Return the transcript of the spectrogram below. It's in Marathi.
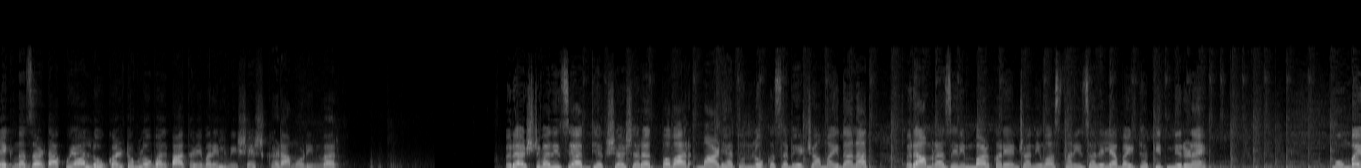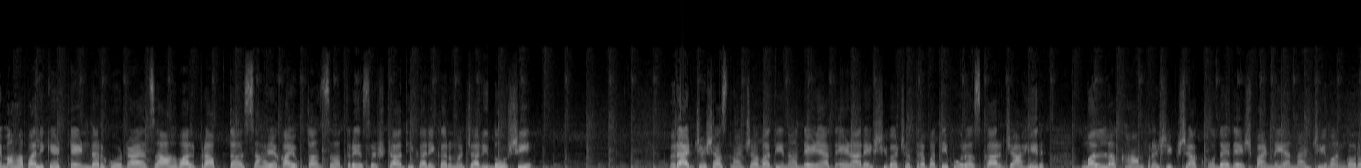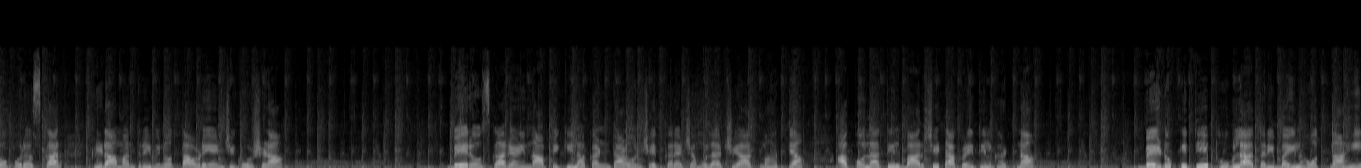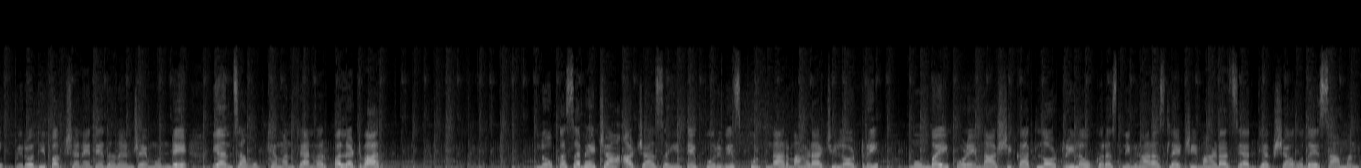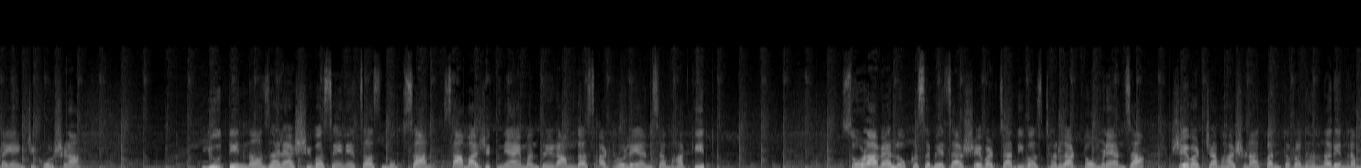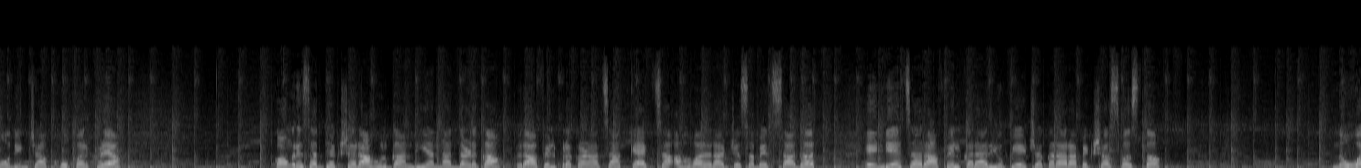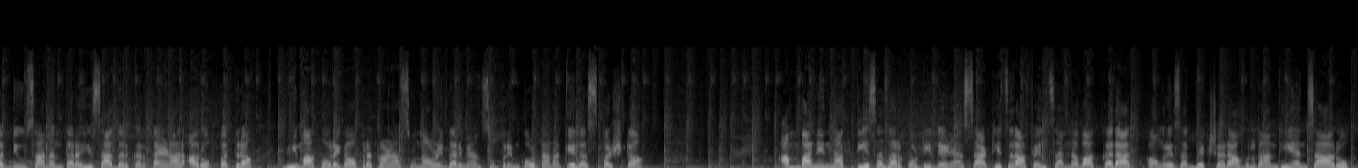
एक नजर टाकूया लोकल टू ग्लोबल पातळीवरील विशेष घडामोडींवर. राष्ट्रवादीचे अध्यक्ष शरद पवार माढ्यातून लोकसभेच्या मैदानात रामराजे निंबाळकर यांच्या निवासस्थानी झालेल्या बैठकीत निर्णय. मुंबई महापालिकेत टेंडर घोटाळ्याचा अहवाल प्राप्त सहाय्यक आयुक्तांसह त्रेसष्ट अधिकारी कर्मचारी दोषी. राज्य शासनाच्या वतीनं देण्यात येणारे शिवछत्रपती पुरस्कार जाहीर मल्लखांब प्रशिक्षक उदय देशपांडे यांना जीवनगौरव पुरस्कार क्रीडा मंत्री विनोद तावडे यांची घोषणा. बेरोजगारी आणि नापिकीला कंटाळून शेतकऱ्याच्या मुलाची आत्महत्या अकोलातील बार्शी टाकळीतील घटना. बेडूक किती फुगला तरी बैल होत नाही विरोधी पक्षनेते धनंजय मुंडे यांचा मुख्यमंत्र्यांवर पलटवार. लोकसभेच्या आचारसंहितेपूर्वीच फुटणार म्हाडाची लॉटरी. मुंबई पुणे नाशिकात लॉटरी लवकरच निघणार असल्याची म्हाडाचे अध्यक्ष उदय सामंत यांची घोषणा. युती न झाल्या शिवसेनेचंच नुकसान सामाजिक न्यायमंत्री रामदास आठवले यांचं भाकीत. सोळाव्या लोकसभेचा शेवटचा दिवस ठरला टोमण्यांचा. शेवटच्या भाषणात पंतप्रधान नरेंद्र मोदींच्या खोपरखळ्या. काँग्रेस अध्यक्ष राहुल गांधी यांना दणका राफेल प्रकरणाचा कॅगचा अहवाल राज्यसभेत सादर एनडीएचा राफेल करार युपीएच्या करारापेक्षा स्वस्त. नव्वद दिवसानंतरही सादर करता येणार आरोपपत्र भीमा कोरेगाव प्रकरणात सुनावणी दरम्यान सुप्रीम कोर्टानं केलं स्पष्ट. अंबानींना तीस हजार कोटी देण्यासाठीच राफेलचा नवा करार काँग्रेस अध्यक्ष राहुल गांधी यांचा आरोप.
